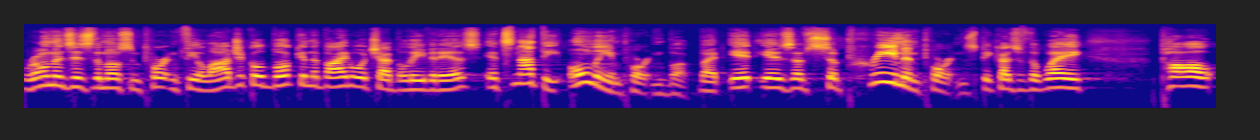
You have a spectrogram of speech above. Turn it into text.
Romans is the most important theological book in the Bible, which I believe it is. It's not the only important book, but it is of supreme importance because of the way Paul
